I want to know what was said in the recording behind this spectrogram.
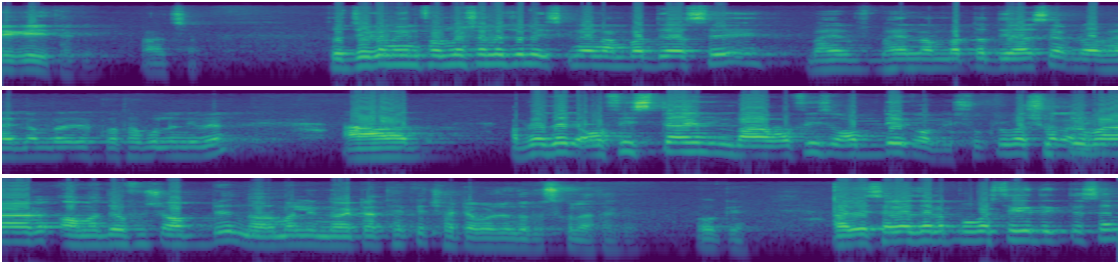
লেগেই থাকে। আচ্ছা। তো যে কোনো ইনফরমেশনের জন্য স্ক্রিনে নাম্বার দেওয়া আছে ভাইয়ের ভাইয়ের নাম্বারটা দেওয়া আছে আপনারা ভাইয়ের নাম্বারে কথা বলে নেবেন। আর আপনাদের অফিস টাইম বা অফিস অফ ডে কবে? শুক্রবার শুক্রবার আমাদের অফিস অফ ডে নর্মালি নয়টা থেকে ছয়টা পর্যন্ত অফিস খোলা থাকে। ওকে আর এছাড়া যারা প্রবাস থেকে দেখতেছেন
